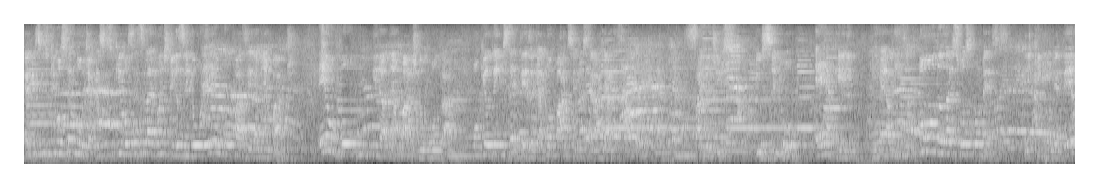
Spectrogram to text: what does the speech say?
É preciso que você lute, é preciso que você se levante e diga: Senhor, eu vou fazer a minha parte. Eu vou cumprir a minha parte no contrato, porque eu tenho certeza que a tua parte, Senhor, será realizada. Saiba disso. E o Senhor é aquele que realiza todas que prometeu,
